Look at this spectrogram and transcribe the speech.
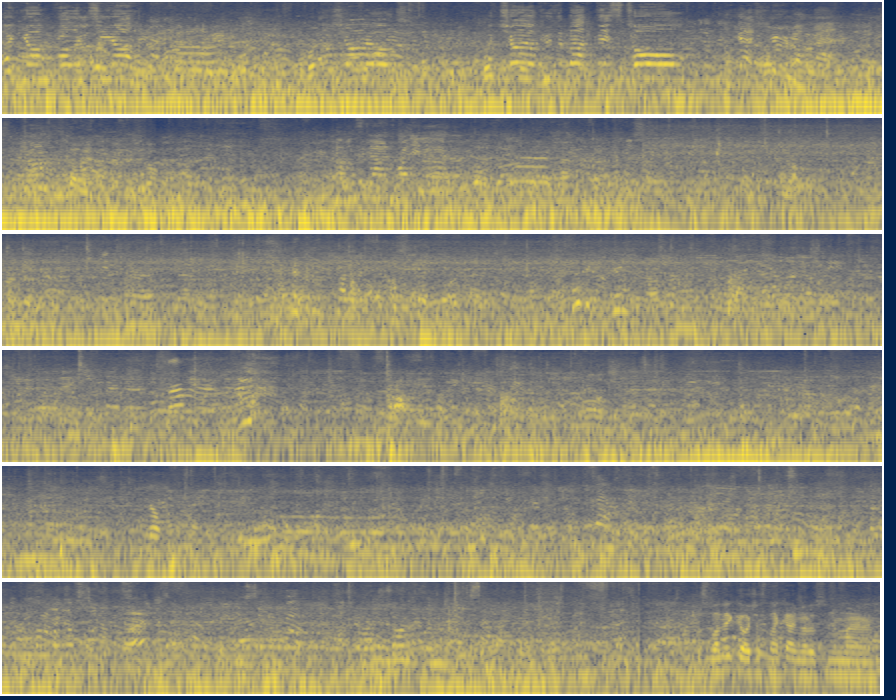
A young volunteer. A child. A child who's about this tall. Yes, you're a young man. Come and stand right there. Смотри-ка, я сейчас на камеру снимаю.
